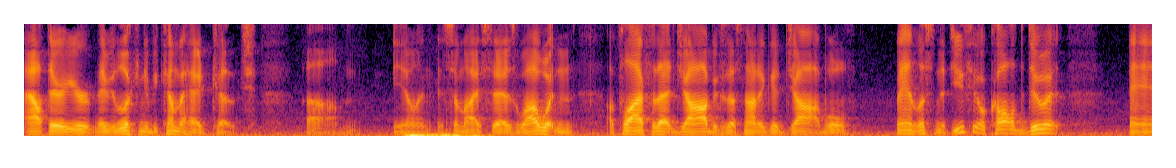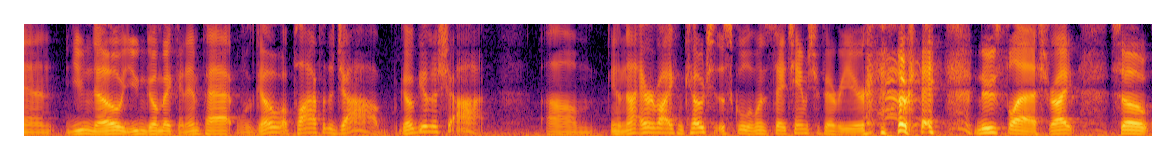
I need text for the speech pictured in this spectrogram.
out there, you're maybe looking to become a head coach. Um, you know, and, and, somebody says, well, I wouldn't apply for that job because that's not a good job. Well, man, listen, if you feel called to do it and you know you can go make an impact, well, go apply for the job. Go give it a shot. Um, you know, not everybody can coach at the school that wins the state championship every year. okay, newsflash, right? So,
